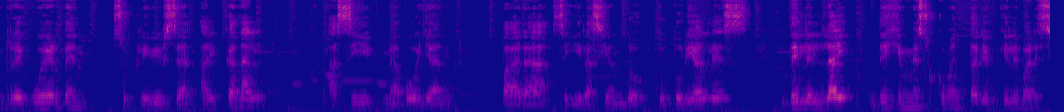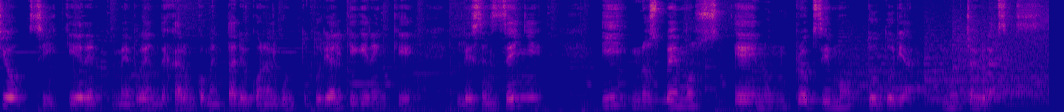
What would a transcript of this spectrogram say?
recuerden suscribirse al canal, así me apoyan para seguir haciendo tutoriales denle like, déjenme sus comentarios qué les pareció. Si quieren, me pueden dejar un comentario con algún tutorial que quieren que les enseñe. Y nos vemos en un próximo tutorial. Muchas gracias.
